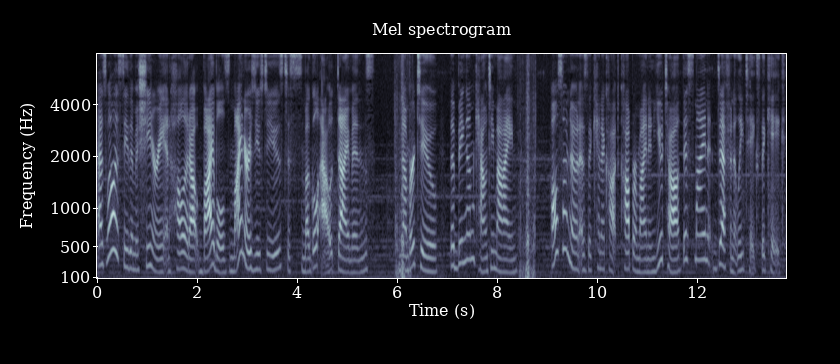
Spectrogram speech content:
as well as see the machinery and hollowed out Bibles miners used to use to smuggle out diamonds. Number 2 the Bingham County Mine. Also known as the Kennecott Copper Mine in Utah, this mine definitely takes the cake.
